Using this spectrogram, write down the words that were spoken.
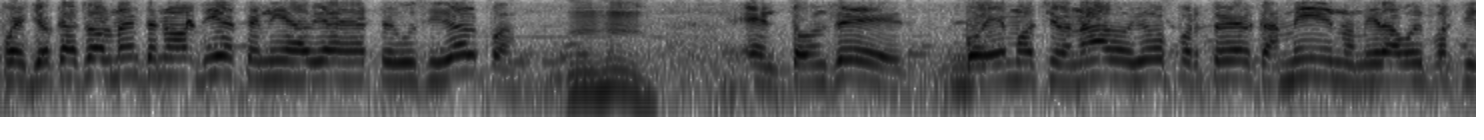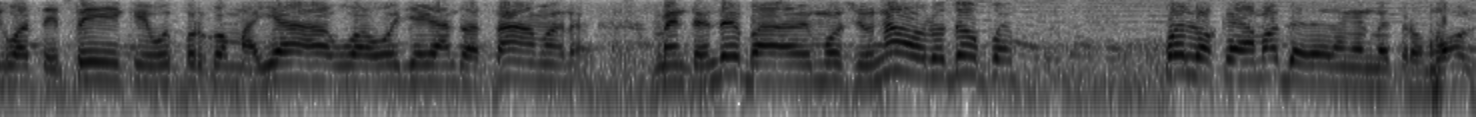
Pues yo casualmente en unos días tenía viaje a Tegucigalpa. Entonces voy emocionado yo por todo el camino, mira, voy por Tiguatepeque, voy por Comayagua, voy llegando a Támara, ¿me entendés? Va emocionado los dos, pues, pues lo quedamos de ver en el Metromol.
